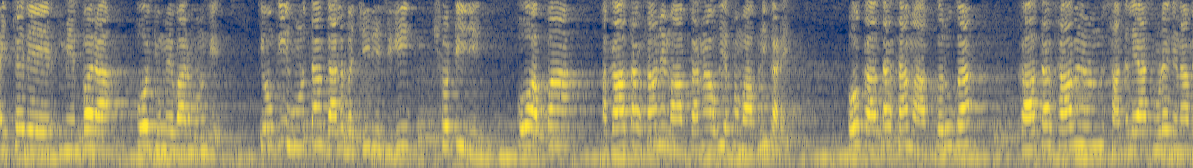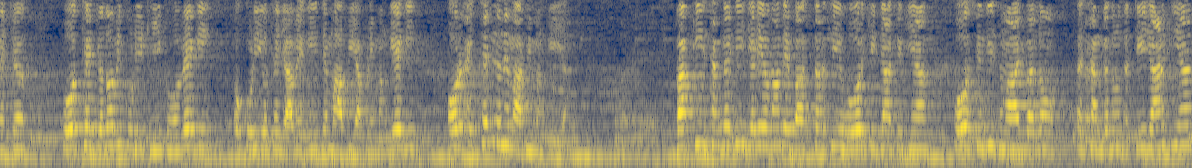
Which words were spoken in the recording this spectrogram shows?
ਇੱਥੇ ਦੇ ਮੈਂਬਰ ਆ, ਉਹ ਜ਼ਿੰਮੇਵਾਰ ਹੋਣਗੇ। ਕਿਉਂਕਿ ਹੁਣ ਤਾਂ ਗੱਲ ਬੱਚੀ ਦੀ ਸੀਗੀ, ਛੋਟੀ ਜੀ। ਉਹ ਆਪਾਂ ਅਕਾਲ ਤਖਤ ਸਾਹਿਬ ਨੇ ਮਾਫ ਕਰਨਾ, ਉਹ ਵੀ ਆਪਾਂ ਮਾਫ ਨਹੀਂ ਕਰੇ ਉਹ ਅਕਾਲ ਤਖਤ ਸਾਹਿਬ ਮਾਫ ਕਰੂਗਾ। ਅਕਾਲ ਤਖਤ ਸਾਹਿਬ ਨੇ ਉਹਨਾਂ ਨੂੰ ਸੱਦ ਲਿਆ ਥੋੜੇ ਦਿਨਾਂ ਵਿੱਚ। ਉੱਥੇ ਜਦੋਂ ਵੀ ਕੁੜੀ ਠੀਕ ਹੋਵੇਗੀ, ਉਹ ਕੁੜੀ ਉੱਥੇ ਜਾਵੇਗੀ ਤੇ ਮਾਫੀ ਆਪਣੀ ਮੰਗੇਗੀ ਔਰ ਇੱਥੇ ਵੀ ਉਹਨੇ ਮਾਫੀ ਮੰਗੀ ਆ। ਬਾਕੀ ਸੰਗਤ ਜੀ, ਜਿਹੜੇ ਉਹਨਾਂ ਦੇ ਬਸਤਰ ਸੀ, ਹੋਰ ਚੀਜ਼ਾਂ ਸੀਗੀਆਂ, ਉਹ ਸਿੰਧੀ ਸਮਾਜ ਵੱਲੋਂ ਸੰਗਤ ਨੂੰ ਦਿੱਤੀ ਜਾਣਗੀਆਂ।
